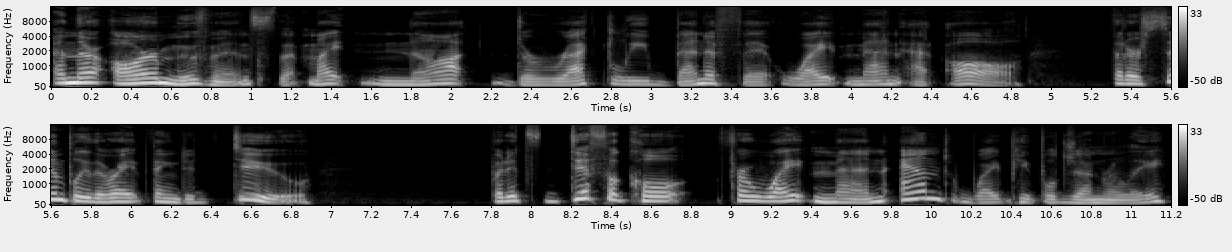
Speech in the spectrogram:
And there are movements that might not directly benefit white men at all, that are simply the right thing to do. But it's difficult for white men and white people generally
